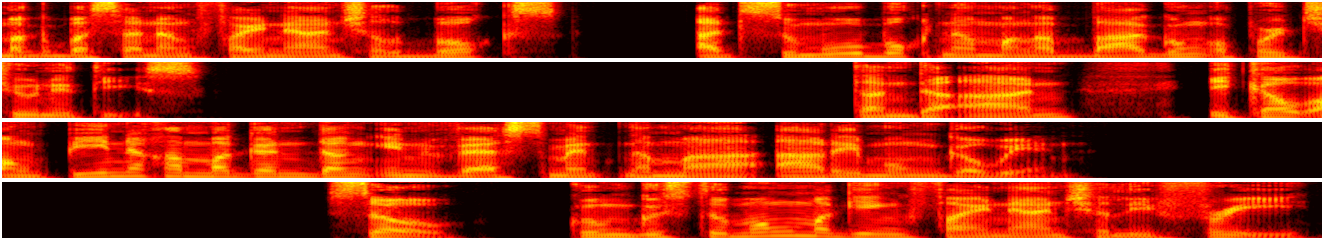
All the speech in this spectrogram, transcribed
magbasa ng financial books, at sumubok ng mga bagong opportunities. Tandaan, ikaw ang pinakamagandang investment na maaari mong gawin. So, kung gusto mong maging financially free,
